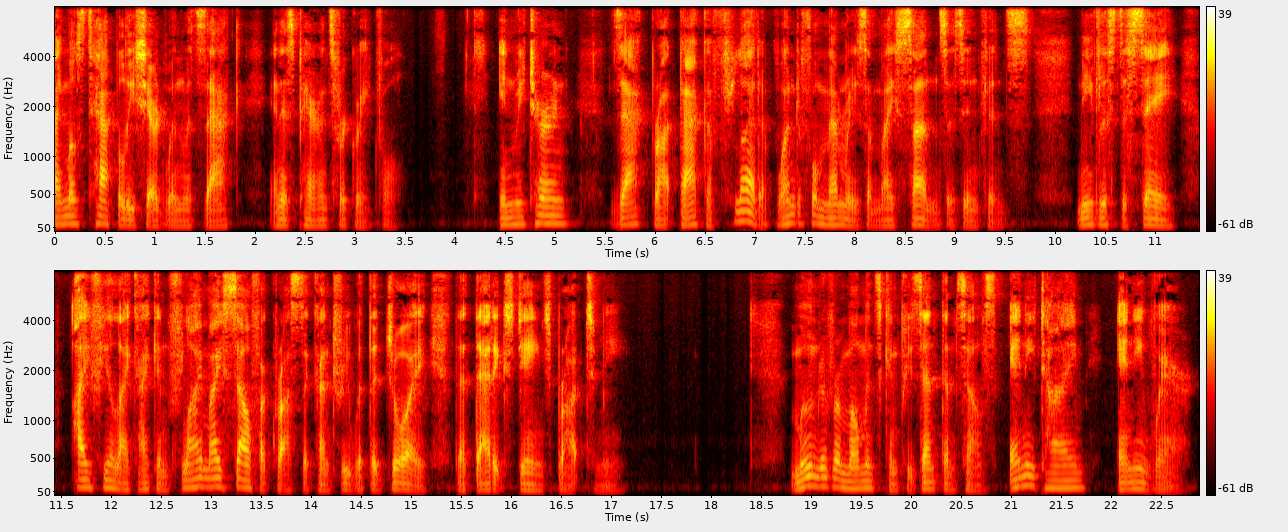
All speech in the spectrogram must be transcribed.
I most happily shared one with Zach, and his parents were grateful. In return, Zach brought back a flood of wonderful memories of my sons as infants. Needless to say, I feel like I can fly myself across the country with the joy that that exchange brought to me. Moon River moments can present themselves anytime, anywhere.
